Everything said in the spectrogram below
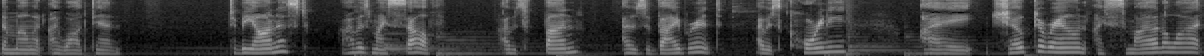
the moment I walked in. To be honest, I was myself. I was fun, I was vibrant, I was corny, I joked around, I smiled a lot,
